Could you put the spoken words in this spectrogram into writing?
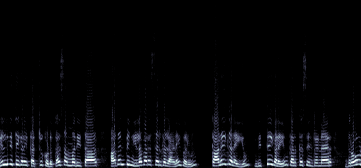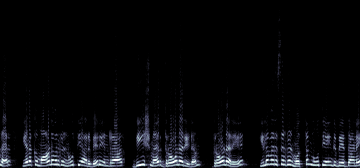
வில்வித்தைகளை கற்றுக் கொடுக்க சம்மதித்தார் அதன்பின் இளவரசர்கள் அனைவரும் கலைகளையும் வித்தைகளையும் கற்க சென்றனர். துரோணர் எனக்கு மாணவர்கள் நூத்தி ஆறு பேர் என்றார். பீஷ்மர் துரோணரிடம் துரோணரே இளவரசர்கள் மொத்தம் நூத்தி ஐந்து பேர்தானே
